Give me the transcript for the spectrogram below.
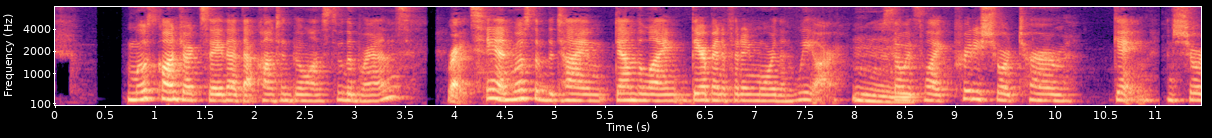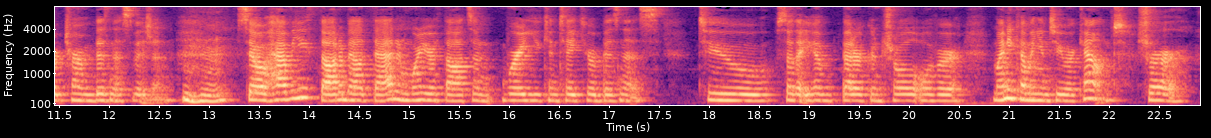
Most contracts say that that content belongs to the brands. Right. And most of the time down the line, they're benefiting more than we are. Mm. So it's like pretty short term gain and short term business vision. Mm-hmm. So, have you thought about that? And what are your thoughts on where you can take your business? to so that you have better control over money coming into your account. Sure.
